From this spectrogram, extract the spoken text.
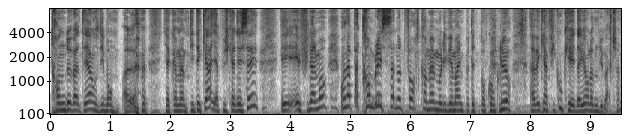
32-21, on se dit bon, il y a quand même un petit écart, il y a plus qu'un essai et, finalement, on n'a pas tremblé, c'est ça notre force quand même, Olivier Magne, peut-être pour conclure, avec un Ficou qui est d'ailleurs l'homme du match. Hein.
